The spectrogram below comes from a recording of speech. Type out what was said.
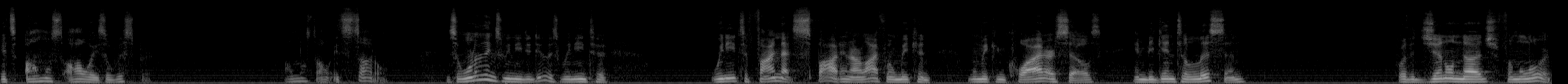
It's almost always a whisper. Almost always. It's subtle. And so one of the things we need to do is we need to we need to find that spot in our life when we can when we can quiet ourselves and begin to listen for the gentle nudge from the Lord.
